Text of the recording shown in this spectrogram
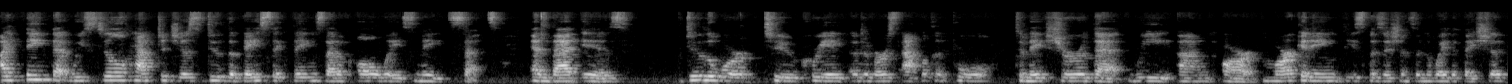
I think that we still have to just do the basic things that have always made sense, and that is do the work to create a diverse applicant pool to make sure that we um, are marketing these positions in the way that they should.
